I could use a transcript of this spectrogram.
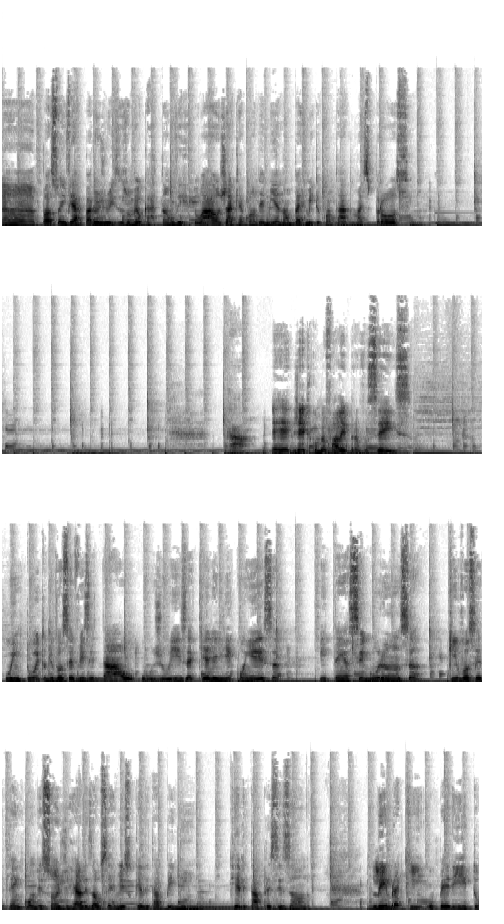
Uh, posso enviar para os juízes o meu cartão virtual, já que a pandemia não permite o contato mais próximo? Tá. É, gente, como eu falei para vocês, o intuito de você visitar o, o juiz é que ele lhe conheça e tenha segurança que você tem condições de realizar o serviço que ele está pedindo, que ele está precisando. Lembra que o perito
